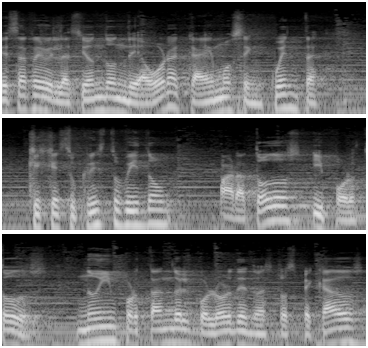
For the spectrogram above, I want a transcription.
Esa revelación donde ahora caemos en cuenta que Jesucristo vino para todos y por todos, no importando el color de nuestros pecados,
